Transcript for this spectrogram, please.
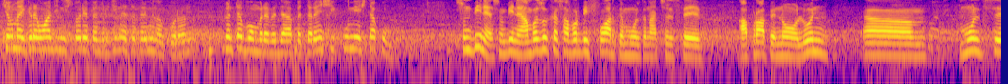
Cel mai greu an din istorie pentru tine se termină în curând. Când te vom revedea pe teren și cum ești acum? Sunt bine, sunt bine. Am văzut că s-a vorbit foarte mult în aceste aproape 9 luni. Uh, mulți uh,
